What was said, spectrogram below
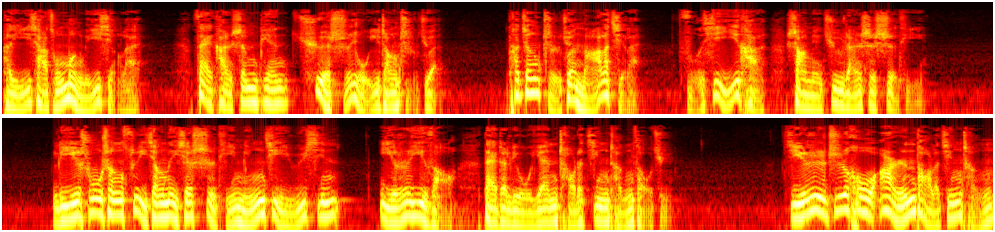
他一下从梦里醒来，再看身边确实有一张纸卷。他将纸卷拿了起来，仔细一看，上面居然是试题。李书生遂将那些试题铭记于心，一日一早带着柳烟朝着京城走去。几日之后，二人到了京城。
